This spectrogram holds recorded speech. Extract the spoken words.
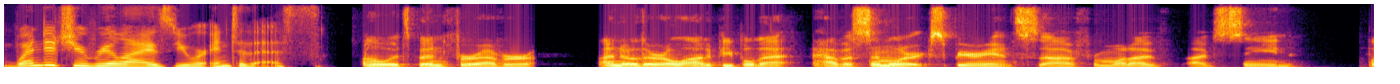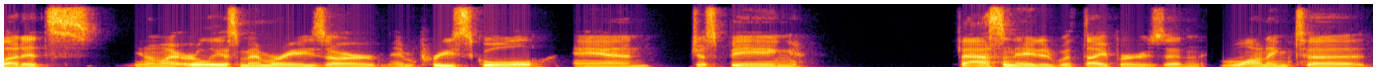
When did you realize you were into this? Oh, it's been forever. I know there are a lot of people that have a similar experience uh, from what I've I've seen, but it's you know my earliest memories are in preschool and just being fascinated with diapers and wanting to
